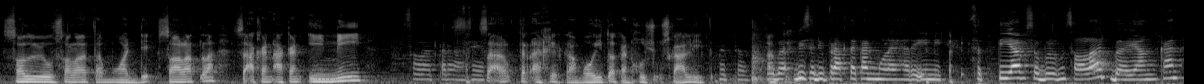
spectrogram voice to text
Sallu salat muaddi. Salatlah seakan-akan hmm. ini salat terakhir. Saat terakhir kamu oh, itu akan khusyuk sekali itu. Betul. Coba okay. bisa dipraktekkan mulai hari ini. Setiap sebelum sholat bayangkan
